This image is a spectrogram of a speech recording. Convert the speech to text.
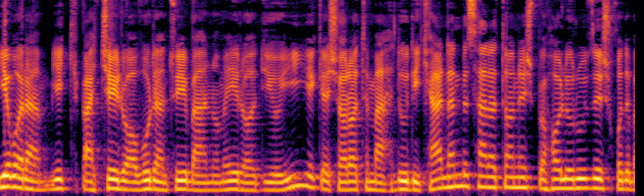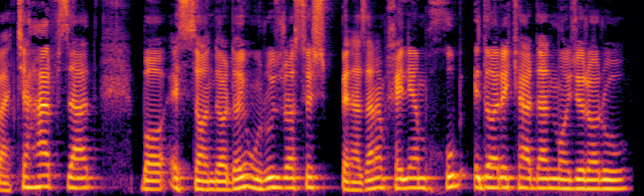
یه بارم یک بچه رو آوردن توی برنامه رادیویی یک اشارات محدودی کردن به سرطانش به حال و روزش خود بچه حرف زد. با استانداردهای اون روز راستش به نظرم خیلی هم خوب اداره کردن ماجرا رو.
